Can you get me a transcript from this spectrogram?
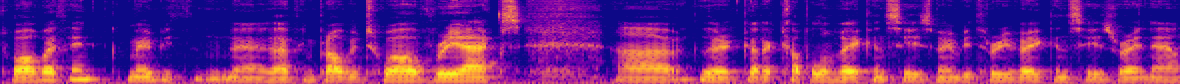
12, I think, maybe, I think probably 12 REACs. Uh, they've got a couple of vacancies, maybe three vacancies right now.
